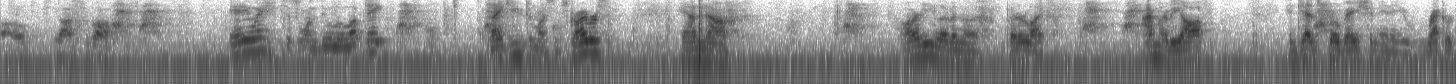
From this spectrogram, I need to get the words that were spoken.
Uh-oh, you lost the ball. Anyway, just want to do a little update. Thank you to my subscribers. And uh, already living a better life. I'm going to be off intense probation in a record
